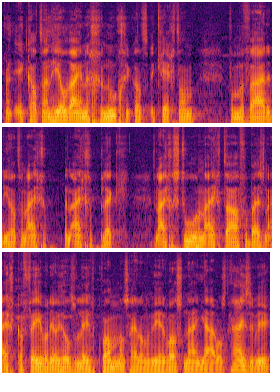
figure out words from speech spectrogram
En ik had dan heel weinig genoeg. Ik, had, ik kreeg dan van mijn vader, die had een eigen, een eigen plek, een eigen stoel, een eigen tafel bij zijn eigen café, waar hij al heel zijn leven kwam. En als hij dan weer was, na een jaar was het hij er weer.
